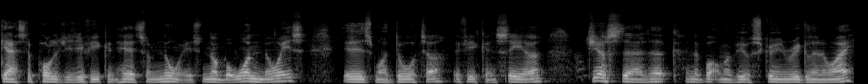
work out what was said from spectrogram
guest, apologies if you can hear some noise. Number one noise is my daughter, if you can see her, just there, look, in the bottom of your screen, wriggling away.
